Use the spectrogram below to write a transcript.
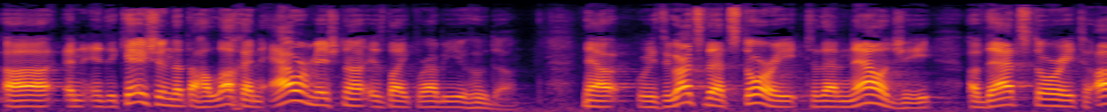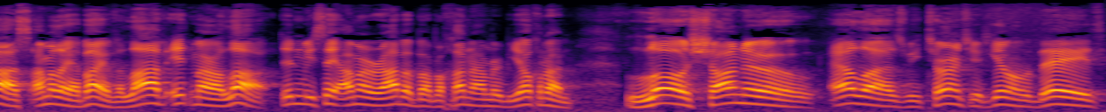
uh, an indication that the halacha in our Mishnah is like Rabbi Yehuda. Now, with regards to that story, to that analogy of that story to us, Amar Abai, V'lav itmar Allah. Didn't we say Amar Rabba Barbachan Amar Yochanan, Lo Shanu Ella as we turn to Gimel Beis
